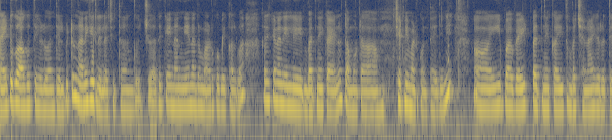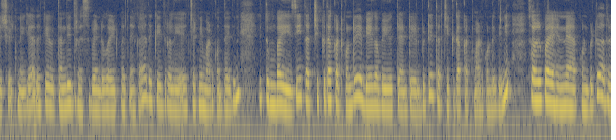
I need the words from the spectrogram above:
ನೈಟಿಗೂ ಆಗುತ್ತೆ ಹೇಳು ಅಂತ ಹೇಳ್ಬಿಟ್ಟು ನನಗಿರಲಿಲ್ಲ ಚಿತ್ರಾನ್ನ ಗೊಜ್ಜು. ಅದಕ್ಕೆ ನನಗೇನಾದರೂ ಮಾಡ್ಕೋಬೇಕಲ್ವ? ಅದಕ್ಕೆ ನಾನು ಇಲ್ಲಿ ಬದನೆಕಾಯನ್ನು ಟೊಮೊಟೊ ಚಟ್ನಿ ಮಾಡ್ಕೊತಾ ಇದ್ದೀನಿ. ಈ ಬ ವೈಟ್ ಬದನೆಕಾಯಿ ತುಂಬ ಚೆನ್ನಾಗಿರುತ್ತೆ ಚಟ್ನಿಗೆ. ಅದಕ್ಕೆ ತಂದಿದ್ರು ಹಸ್ಬೆಂಡು ವೈಟ್ ಬದನೆಕಾಯಿ. ಅದಕ್ಕೆ ಇದರಲ್ಲಿ ಚಟ್ನಿ ಮಾಡ್ಕೊತಾ ಇದ್ದೀನಿ. ಇದು ತುಂಬ ಈಸಿ ಈ ಥರ ಚಿಕ್ಕದಾಗಿ ಕಟ್ಕೊಂಡ್ರೆ ಬೇಗ ಬೇಯುತ್ತೆ ಅಂತ ಹೇಳ್ಬಿಟ್ಟು ಈ ಥರ ಚಿಕ್ಕದಾಗಿ ಕಟ್ ಮಾಡ್ಕೊಂಡಿದ್ದೀನಿ. ಸ್ವಲ್ಪ ಎಣ್ಣೆ ಹಾಕ್ಕೊಂಡ್ಬಿಟ್ಟು ಅದ್ರ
